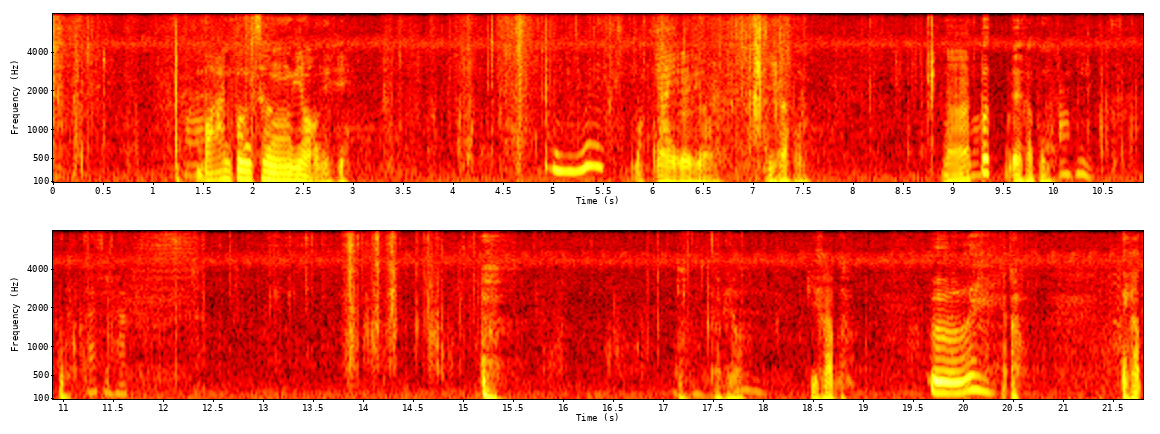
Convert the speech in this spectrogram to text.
ค่ะ บ้านเพิ่งซึ่งพี่น้องเลยพี่บักใหญ่เลยพี่น้องดีครับผมหนาปึ๊กเลยครับผมอ้าวมีดขาสิหักครับพี่น้องพี่ครับ เอ้ยเอานี่ครับ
